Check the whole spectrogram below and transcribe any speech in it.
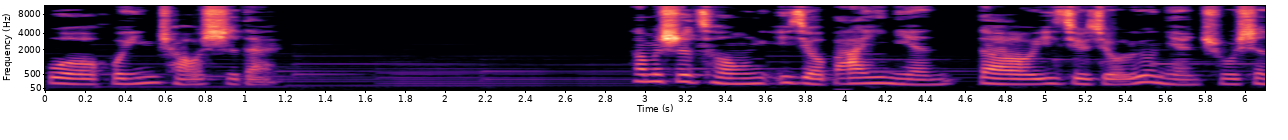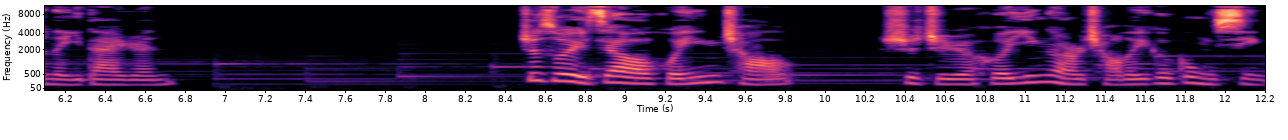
或回音潮时代。他们是从1981年到1996年出生的一代人。之所以叫回音潮，是指和婴儿潮的一个共性，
